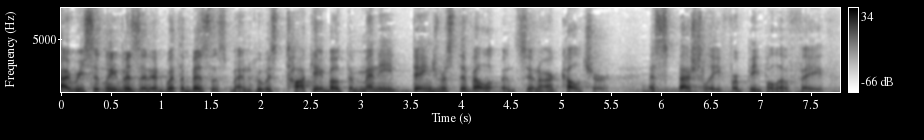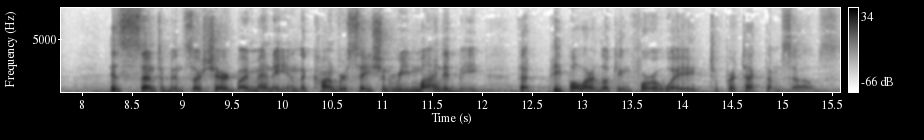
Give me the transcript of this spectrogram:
I recently visited with a businessman who was talking about the many dangerous developments in our culture, especially for people of faith. His sentiments are shared by many, and the conversation reminded me that people are looking for a way to protect themselves.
